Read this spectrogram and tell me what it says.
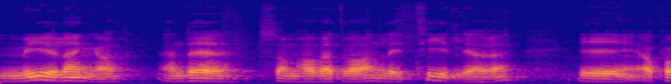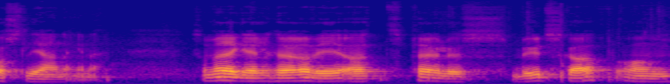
mye lenger enn det som har vært vanlig tidligere i apostelgjerningene. Som regel hører vi at Paulus' budskap om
